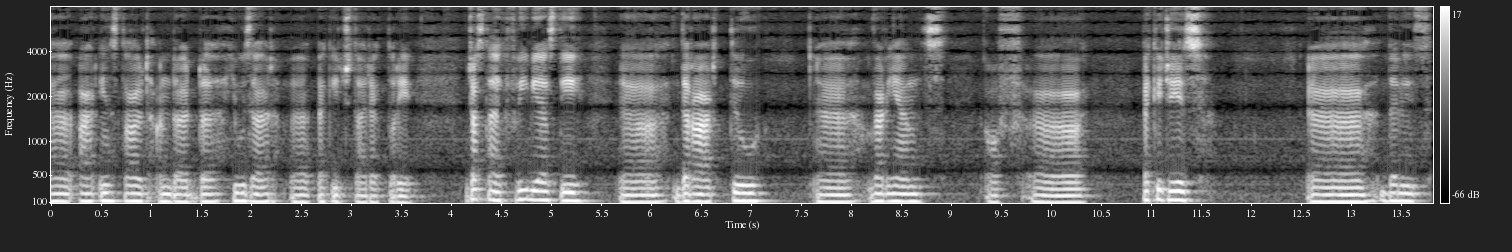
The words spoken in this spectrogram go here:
uh, are installed under the user uh, package directory. Just like FreeBSD, uh, there are two variants of uh, packages. Uh, there is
